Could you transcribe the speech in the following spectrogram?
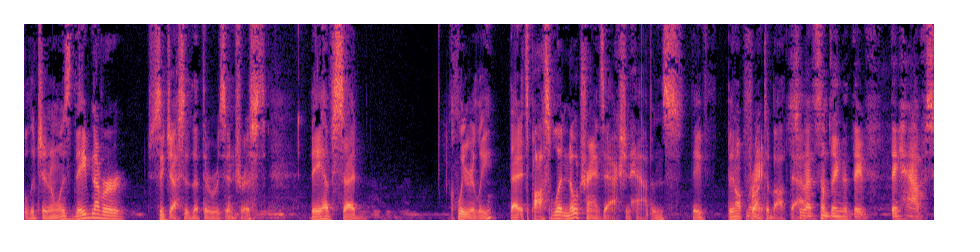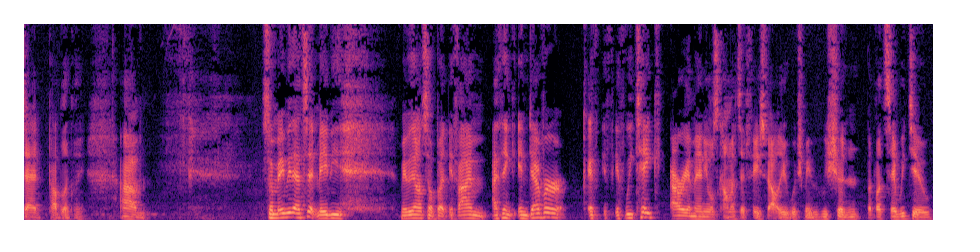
legitimate, was they've never suggested that there was interest. They have said clearly that it's possible that no transaction happens. They've been upfront Right. about that. So that's something that they've they have said publicly. Um, so maybe that's it. Maybe maybe they don't sell. But if I'm, I think Endeavor. If, if, if we take Ari Emanuel's comments at face value, which maybe we shouldn't, but let's say we do,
